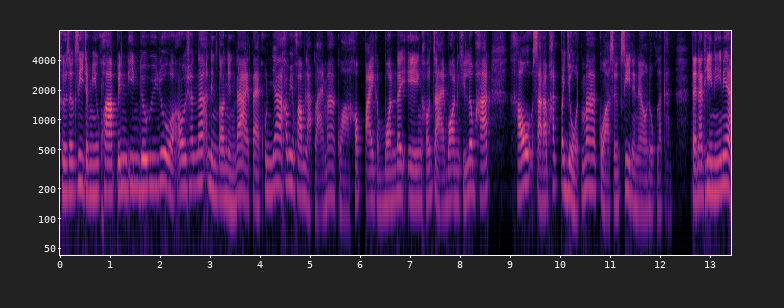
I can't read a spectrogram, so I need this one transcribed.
คือเซ็กซี่จะมีความเป็นอินดิวิวเอาชนะหนึ่งต่อหนึ่งได้ แต่คุณย่าเขามีความหลากหลายมากกว่า เขาไปกับบอลได้เอง เขาจ่ายบอลคิลเลอร์พาร์ทเขาสารพัดประโยชน์มากกว่าเซ็กซี่ในแนวรุกละกัน แต่นาทีนี้เนี่ย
